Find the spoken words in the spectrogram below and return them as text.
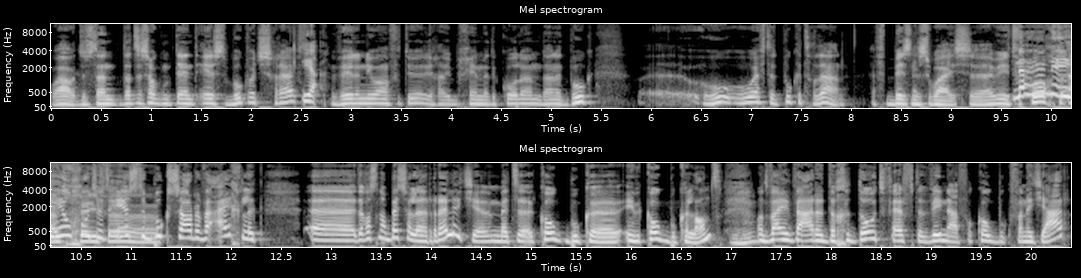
Wauw, dus dan, dat is ook meteen het eerste boek wat je schrijft. Ja. Weer een nieuw avontuur. Je, gaat, je begint met de column, dan het boek. Hoe, hoe heeft het boek het gedaan? Even business-wise. Eh, hebben jullie het Nee, verkocht, nee, heel goed. Het eerste Eh, boek zouden we eigenlijk. eh er was nog best wel een relletje met de kookboeken in het kookboekenland. mhm. Want wij waren de gedoodverfde winnaar voor kookboek van het jaar.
